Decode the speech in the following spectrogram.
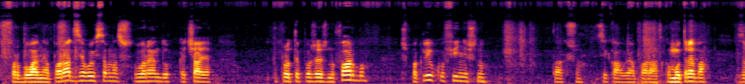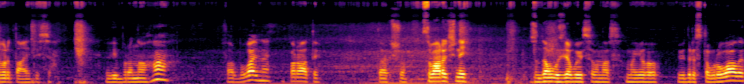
фарбувальний апарат з'явився в нас в оренду, качає протипожежну фарбу, шпаклівку фінішну. Так що цікавий апарат. Кому треба, звертайтеся. Вібронога, фарбувальні апарати. Так що сварочний знову з'явився у нас, ми його відреставрували.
